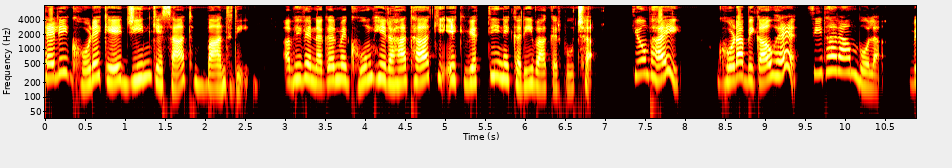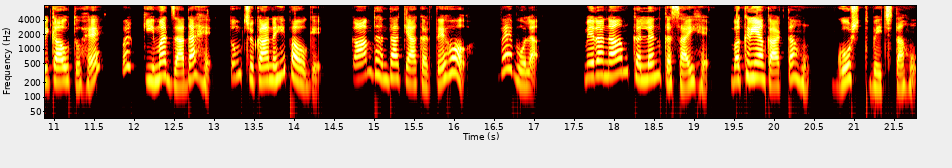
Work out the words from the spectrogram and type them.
थैली घोड़े के जीन के साथ बाँध दी। अभी वे नगर में घूम ही रहा था कि एक व्यक्ति ने करीब आकर पूछा, क्यों भाई? घोड़ा बिकाऊ है? सीधा राम बोला, बिकाऊ तो है, पर कीमत ज़्यादा है, तुम चुका नहीं पाओगे। काम धंधा क्या करते हो? वह बोला, मेरा नाम कल्लन कसाई है, बकरियाँ काटता हूँ, गोश्त बेचता हूँ,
